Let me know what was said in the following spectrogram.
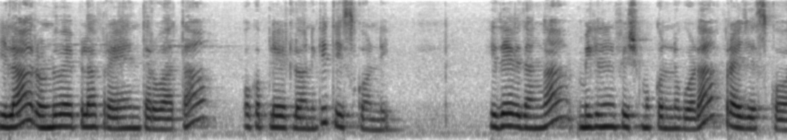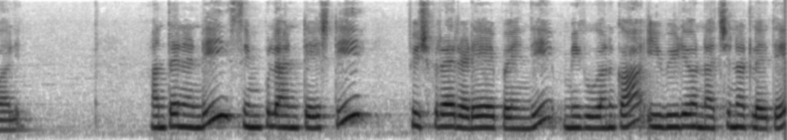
ఇలా రెండు వైపులా ఫ్రై అయిన తర్వాత ఒక ప్లేట్లోనికి తీసుకోండి. ఇదే విధంగా మిగిలిన ఫిష్ ముక్కలను కూడా ఫ్రై చేసుకోవాలి. అంతేనండి simple and tasty fish fry ready అయిపోయింది. మీకు కనుక ఈ వీడియో నచ్చినట్లయితే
